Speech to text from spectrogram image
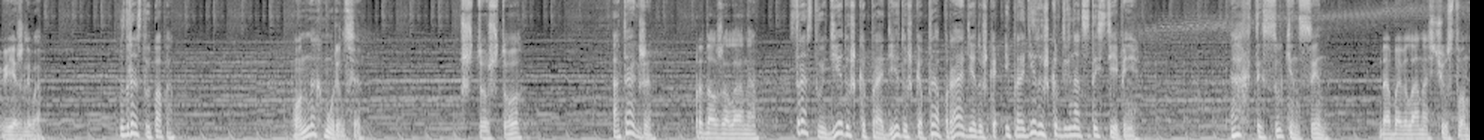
вежливо. «Здравствуй, папа». Он нахмурился. «Что-что?» «А также», — продолжала она, — «здравствуй, дедушка, прадедушка, прапрадедушка и прадедушка в двенадцатой степени». «Ах ты, сукин сын», — добавила она с чувством.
